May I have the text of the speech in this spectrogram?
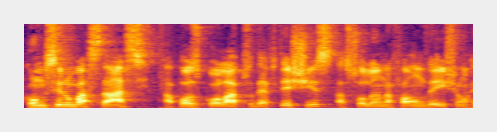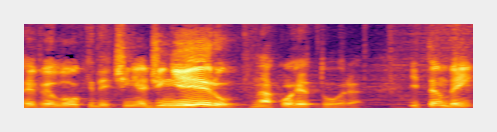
Como se não bastasse, após o colapso da FTX, a Solana Foundation revelou que detinha dinheiro na corretora e também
